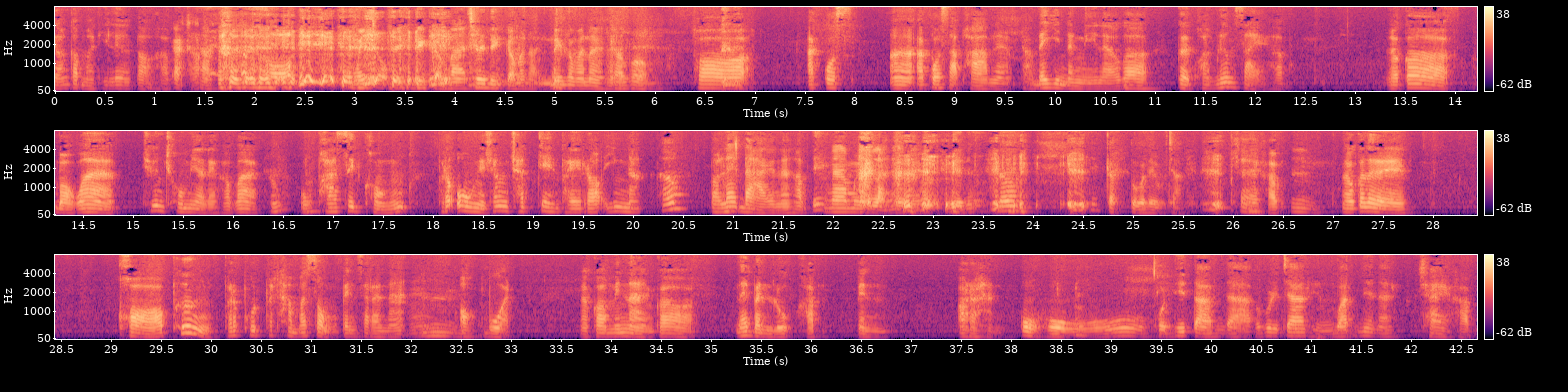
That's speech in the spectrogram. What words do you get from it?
ย้อนกลับมาที่เรื่องต่อครับอะครับอ๋อไม่จบดึงกลับมาช่วยดึงกลับมาหน่อยดึงกลับมาหน่อยคครัรับบผมพออาโกสอ่าอาโกสาพราหมณ์เนี่ยครับได้ยินดังนี้แล้วก็เกิดความเลื่อมใสครับ แล้วก็บอกว่าชื่นชมอย่างเลยครับว่าเอ้าองค์ภาสิทธิ์ของพระองค์เนี่ยช่างชัดเจนไพเราะยิ่งนักเอ้าตอนแรกด่ากันนะครับเอ๊ะหน้ามือเป็นหลังมือเลยเดี๋ยวนะเรากลับตัวเร็วจังใช่ครับอืมเราก็เลย ขอพึ่งพระพุทธพระธรรมพระสงฆ์เป็นสารณะอือืมมออกบวช แล้วก็ไม่นานก็ได้บรรลุครับเป็นอรหันต์โอ้โห คนที่ตามด่าพระพุทธเจ้าถึงวัดเนี่ยนะ ใช่ครับ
